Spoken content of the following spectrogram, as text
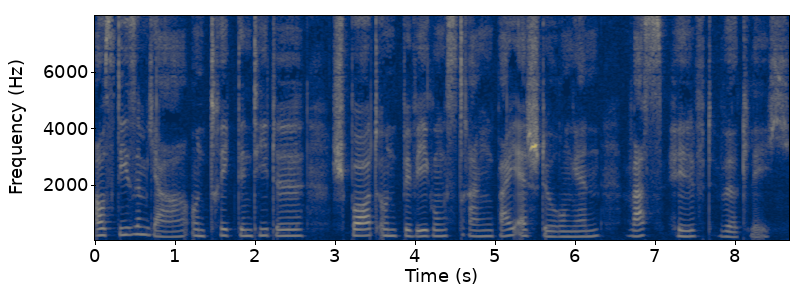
aus diesem Jahr und trägt den Titel Sport und Bewegungsdrang bei Essstörungen. Was hilft wirklich?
